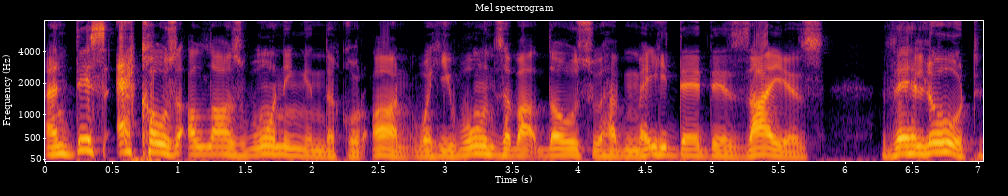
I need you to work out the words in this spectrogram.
And this echoes Allah's warning in the Quran, where He warns about those who have made their desires their Lord.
